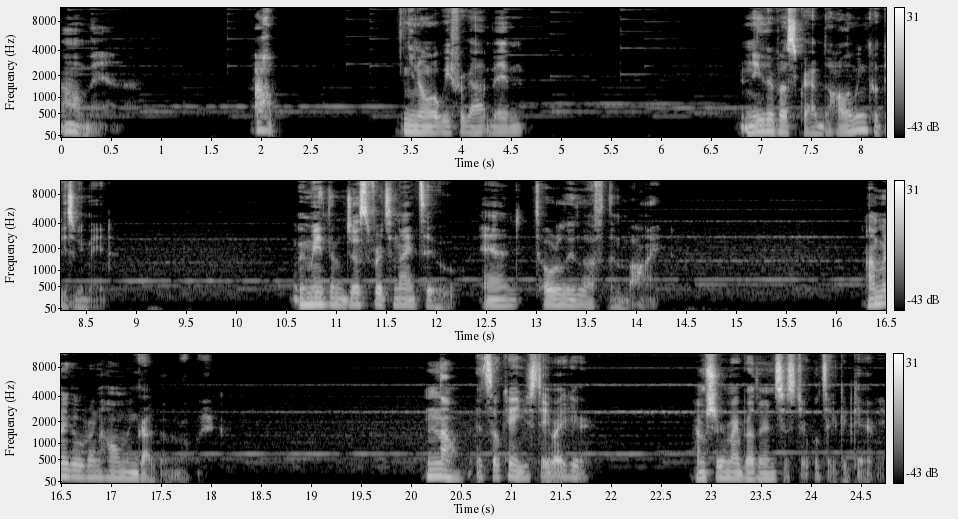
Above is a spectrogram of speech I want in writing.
Oh man. Oh. You know what we forgot, babe? Neither of us grabbed the Halloween cookies we made. We made them just for tonight, too, and totally left them behind. I'm gonna go run home and grab them real quick. No, it's okay, you stay right here. I'm sure my brother and sister will take good care of you.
